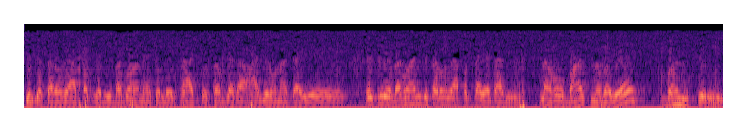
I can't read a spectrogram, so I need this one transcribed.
क्योंकि सर्वव्यापक यदि भगवान है तो लेखराज को सब जगह हाजिर होना चाहिए इसलिए भगवान की सर्वव्यापकता हटा दी न हो बांस न बजे बंसुरी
